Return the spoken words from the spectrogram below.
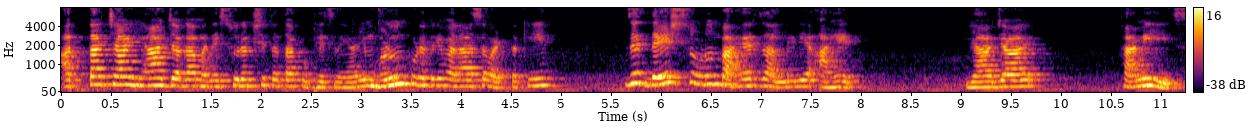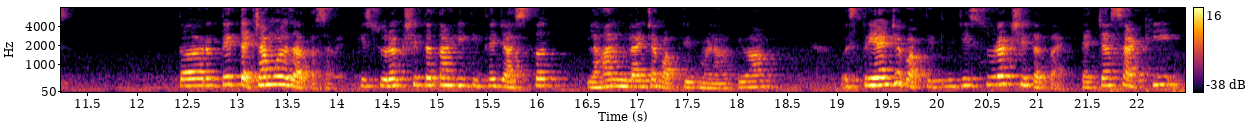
आत्ताच्या ह्या जगामध्ये सुरक्षितता कुठेच नाही. आणि म्हणून कुठेतरी मला असं वाटतं की जे देश सोडून बाहेर चाललेले आहेत ह्या ज्या फॅमिलीज तर ते त्याच्यामुळे जात असावेत की सुरक्षितता ही तिथे जास्त लहान मुलांच्या बाबतीत म्हणा किंवा स्त्रियांच्या बाबतीतली जी सुरक्षितता आहे त्याच्यासाठी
